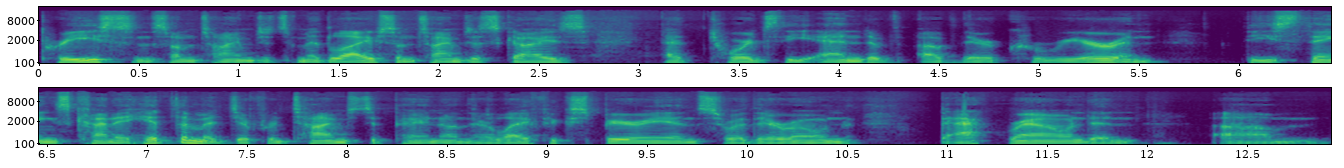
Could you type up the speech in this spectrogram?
priests, and sometimes it's midlife. Sometimes it's guys at towards the end of of their career and these things kind of hit them at different times depending on their life experience or their own background and um,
